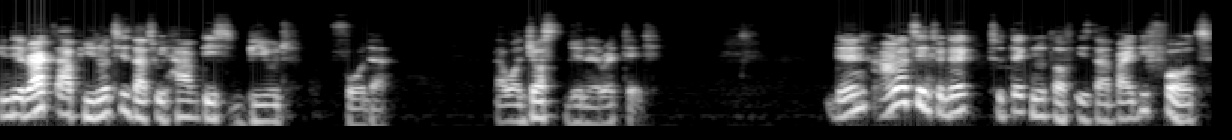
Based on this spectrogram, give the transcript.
In the React app, you notice that we have this build folder that was just generated. Then another thing to take, to take note of is that by default,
